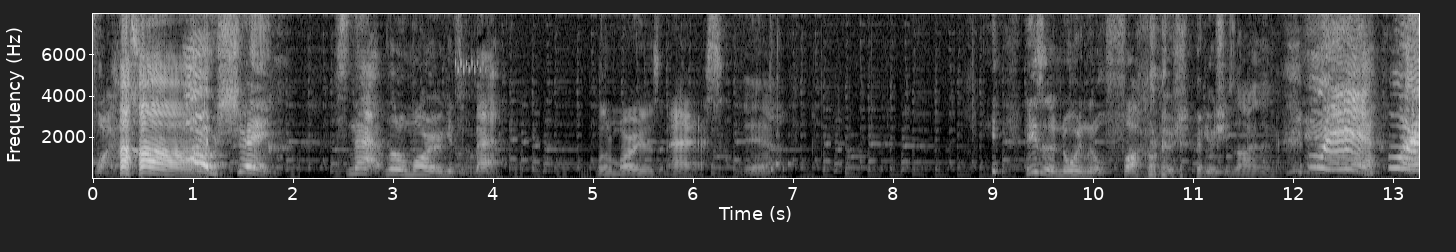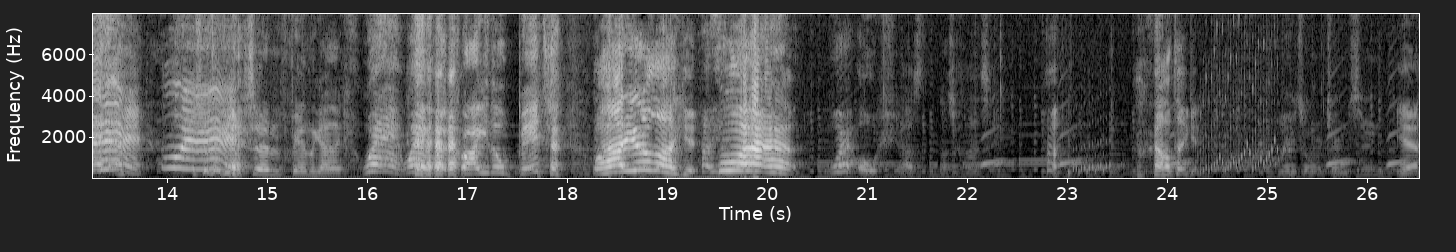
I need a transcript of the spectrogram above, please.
fight. Oh shit! Snap! Little Mario gets it back. Little Mario is an ass. Yeah. He's an annoying little fuck on Yoshi's Island. Yeah, It's like that Family Guy, like, wah, wah, wah, cry, you little bitch. Well, how do you like it? How do you Wah! What? Oh shit, that's that's classic. I'll take it. Maybe he's gonna return soon. Yeah,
